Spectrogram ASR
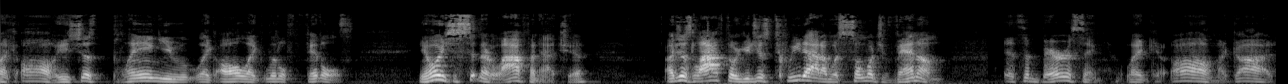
Like, oh, he's just playing you like all like little fiddles. You know, he's just sitting there laughing at you. I just laughed though. You just tweet at him with so much venom. It's embarrassing. Like, oh my God.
